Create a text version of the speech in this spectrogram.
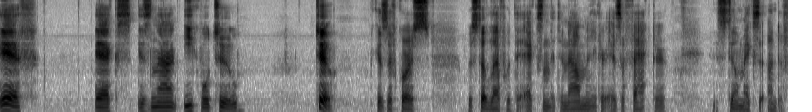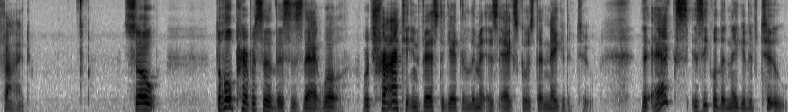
if x is not equal to 2. Because, of course, we're still left with the x in the denominator as a factor. It still makes it undefined. So the whole purpose of this is that, well, we're trying to investigate the limit as x goes to negative 2. The x is equal to negative 2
